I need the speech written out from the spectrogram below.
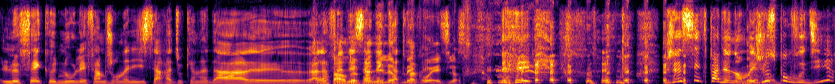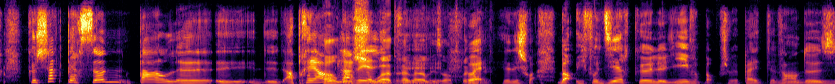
le fait que nous, les femmes journalistes à Radio-Canada, euh, à On la fin de des années Penelope 80. McQuaid, là. je cite pas de nom, mais Non, juste non, pour vous dire que chaque personne parle, euh, de- appréhende Parle la réalité. à travers les entrevues. Il y a des choix. Bon, il faut dire que le livre, bon, je ne vais pas être vendeuse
